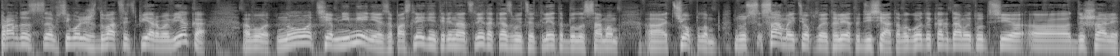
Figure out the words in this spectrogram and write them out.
правда, с- всего лишь 21 века, вот, но, тем не менее, за последние 13 лет, оказывается, это лето было самым а, теплым. Ну, самое теплое это лето 10 года, когда мы тут все а, дышали,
